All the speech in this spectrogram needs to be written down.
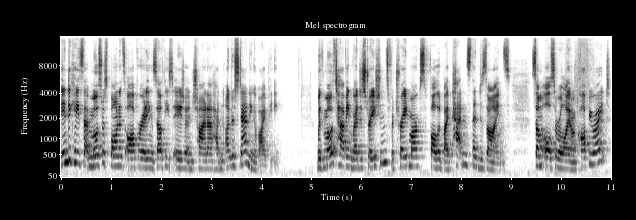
indicates that most respondents operating in Southeast Asia and China had an understanding of IP, with most having registrations for trademarks followed by patents then designs. Some also rely on copyright.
